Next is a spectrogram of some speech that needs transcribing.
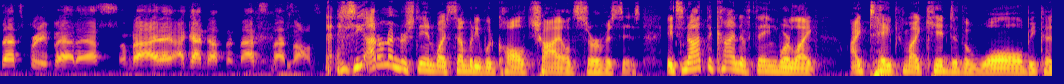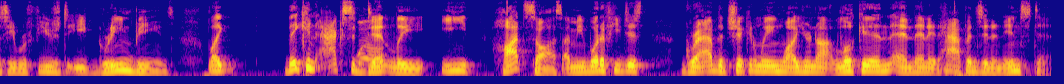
that's pretty badass. I'm not. I, I, got nothing. That's that's awesome. Uh, see, I don't understand why somebody would call child services. It's not the kind of thing where like I taped my kid to the wall because he refused to eat green beans. Like they can accidentally well, eat hot sauce. I mean, what if he just grabbed a chicken wing while you're not looking, and then it happens in an instant?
